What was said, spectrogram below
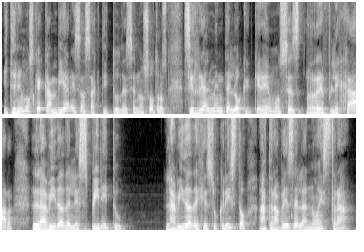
Y tenemos que cambiar esas actitudes en nosotros si realmente lo que queremos es reflejar la vida del Espíritu, la vida de Jesucristo a través de la nuestra.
